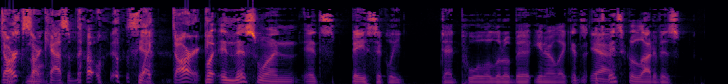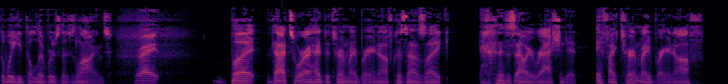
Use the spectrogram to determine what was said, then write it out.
dark sarcasm, though. It was Yeah. like dark. But in this one, it's basically Deadpool a little bit. You know, like it's it's basically a lot of his the way he delivers his lines. right. But that's where I had to turn my brain off because I was like, this is how I rationed it. If I turn my brain off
